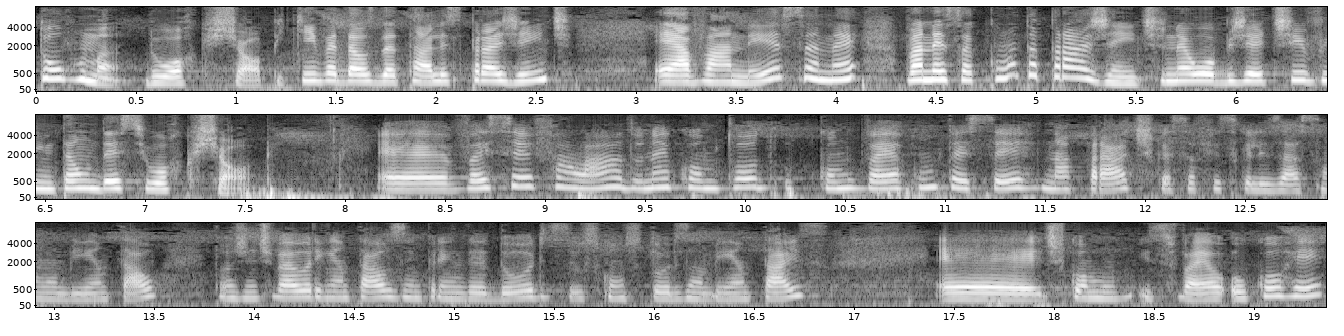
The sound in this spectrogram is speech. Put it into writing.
turma do workshop. Quem vai dar os detalhes para a gente é a Vanessa, né? Vanessa, conta para a gente né, o objetivo então desse workshop. É, vai ser falado né, como, todo, como vai acontecer na prática essa fiscalização ambiental. Então, a gente vai orientar os empreendedores e os consultores ambientais é, de como isso vai ocorrer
